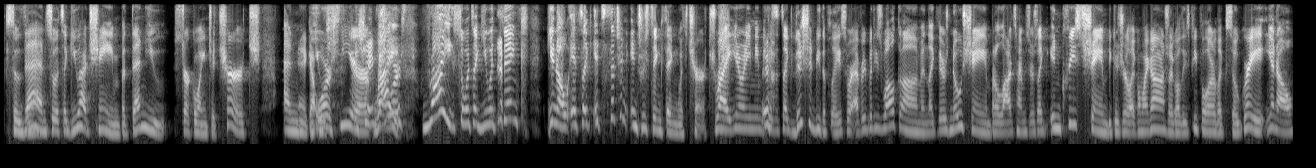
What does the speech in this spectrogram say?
So then, so it's like you had shame, but then you start going to church and, And it got worse. Hear, shame got right, worse. Right. So it's like you would think, you know, it's like it's such an interesting thing with church, right? You know what I mean? Because Yeah. it's like this should be the place where everybody's welcome and like there's no shame, but a lot of times there's like increased shame because you're like, oh my gosh, like all these people are like so great, you know.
